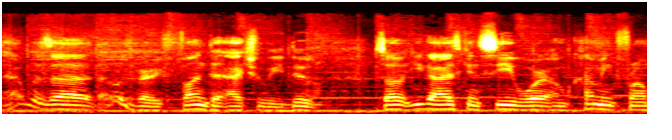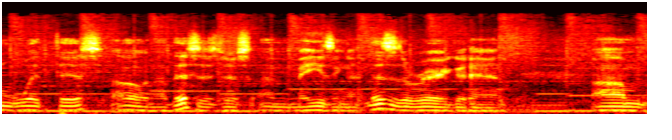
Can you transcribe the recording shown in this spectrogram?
That was uh that was very fun to actually do. So you guys can see where I'm coming from with this. Oh, now this is just amazing. This is a very good hand. Um,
